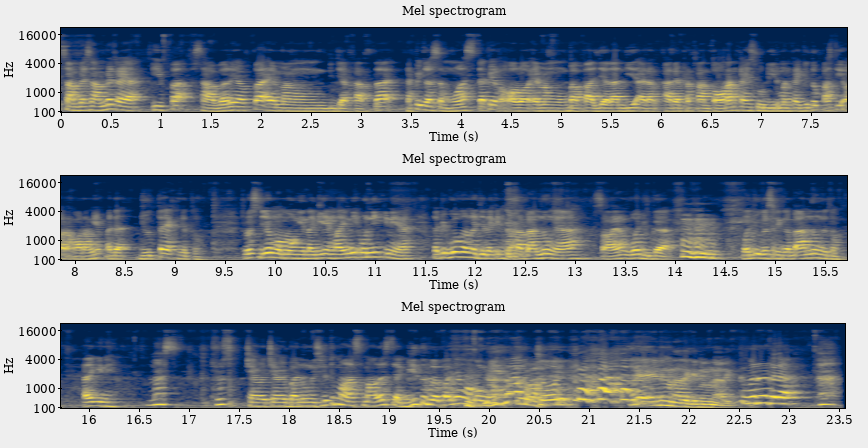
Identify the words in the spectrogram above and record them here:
Sampai-sampai kayak ih pak sabar ya pak. Emang di Jakarta tapi gak semua sih. Tapi kalau emang bapak jalan di area, area perkantoran kayak Sudirman kayak gitu pasti orang-orangnya pada jutek gitu. Terus dia ngomongin lagi yang lain ini unik ini ya. Tapi gue gak ngejelekin kota Bandung ya. Soalnya gue juga gue juga sering ke Bandung gitu. Kayak gini mas terus cewek-cewek Bandung di situ males-males ya gitu bapaknya ngomong gitu coy. Eh, ini menarik ini menarik. kemudian kayak hah?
